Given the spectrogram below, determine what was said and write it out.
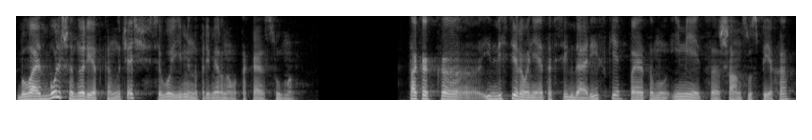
Бывает больше, но редко. Но чаще всего именно примерно вот такая сумма. Так как э, инвестирование это всегда риски, поэтому имеется шанс успеха.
